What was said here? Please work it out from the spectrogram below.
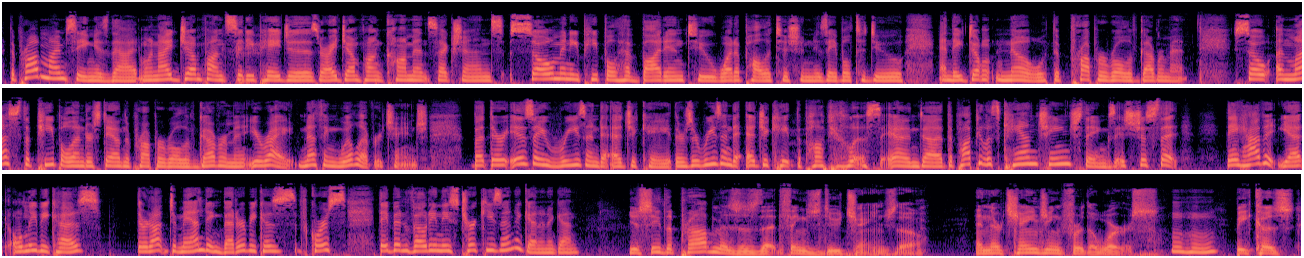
The problem I'm seeing is that when I jump on city pages or I jump on comment sections, so many people have bought into what a politician is able to do and they don't know the proper role of government. So unless the people understand the proper role of government, you're right, nothing will ever change. But there is a reason to educate. There's a reason to educate the populace, and uh, the populace can change things. It's just that they haven't yet, only because they're not demanding better. Because of course they've been voting these turkeys in again and again. You see, the problem is, is that things do change, though, and they're changing for the worse Mm-hmm. because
